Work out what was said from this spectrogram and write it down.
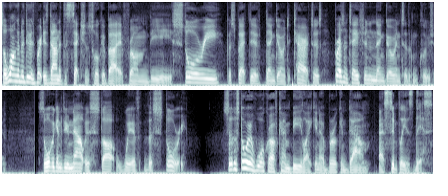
So what I'm going to do is break this down into sections, talk about it from the story perspective, then go into characters, presentation, and then go into the conclusion. So what we're going to do now is start with the story. So the story of Warcraft can be like, you know, broken down as simply as this.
